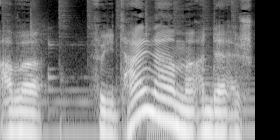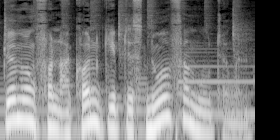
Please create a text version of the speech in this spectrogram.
Aber für die Teilnahme an der Erstürmung von Akkon gibt es nur Vermutungen.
